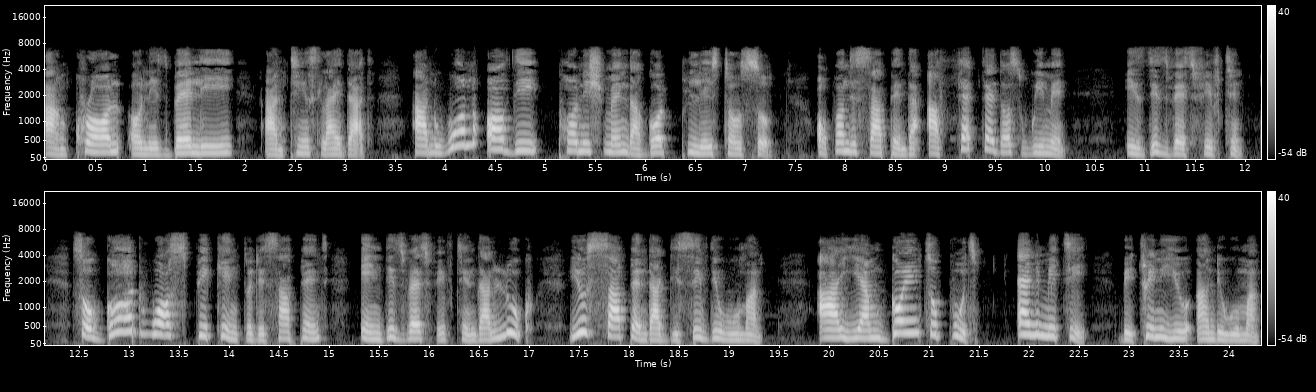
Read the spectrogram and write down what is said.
and crawl on his belly and things like that. And one of the punishment that God placed also upon the serpent that affected us women is this verse 15. So God was speaking to the serpent in this verse 15 that look, you serpent that deceived the woman, I am going to put enmity between you and the woman.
